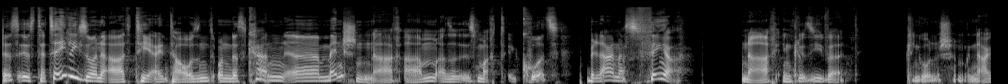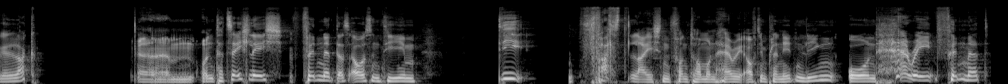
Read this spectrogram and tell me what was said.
das ist tatsächlich so eine Art T1000 und das kann äh, Menschen nachahmen. Also es macht kurz Belanas Finger nach, inklusive klingonischem Nagellack. Ähm, und tatsächlich findet das Außenteam die Fastleichen von Tom und Harry auf dem Planeten liegen und Harry findet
